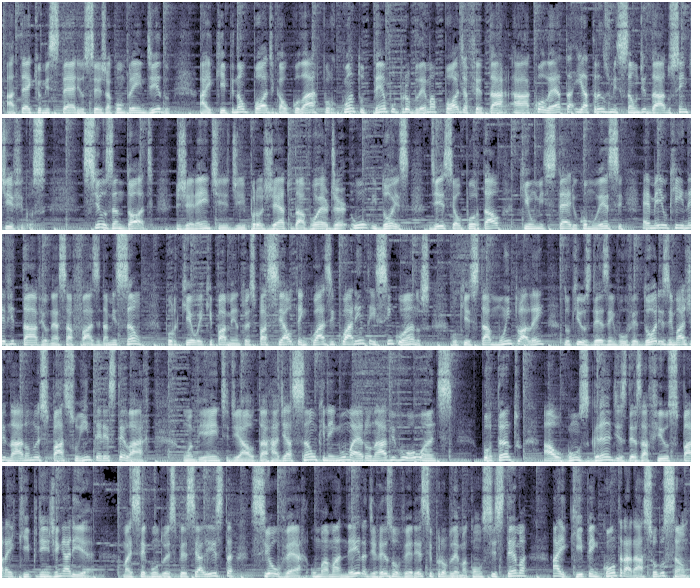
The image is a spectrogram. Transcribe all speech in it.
Até que o mistério seja compreendido, a equipe não pode calcular por quanto tempo o problema pode afetar a coleta e a transmissão de dados científicos. Susan Dodd, gerente de projeto da Voyager 1 e 2, disse ao portal que um mistério como esse é meio que inevitável nessa fase da missão, porque o equipamento espacial tem quase 45 anos, o que está muito além do que os desenvolvedores imaginaram no espaço interestelar, um ambiente de alta radiação que nenhuma aeronave voou antes. Portanto, há alguns grandes desafios para a equipe de engenharia. Mas, segundo o especialista, se houver uma maneira de resolver esse problema com o sistema, a equipe encontrará a solução.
